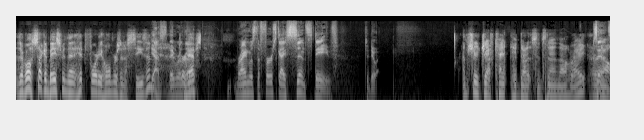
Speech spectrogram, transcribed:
They're both second basemen that hit forty homers in a season. Yes, they were the- perhaps. Ryne was the first guy since Dave to do it. I'm sure Jeff Kent had done it since then, though, right? Or Since, no?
